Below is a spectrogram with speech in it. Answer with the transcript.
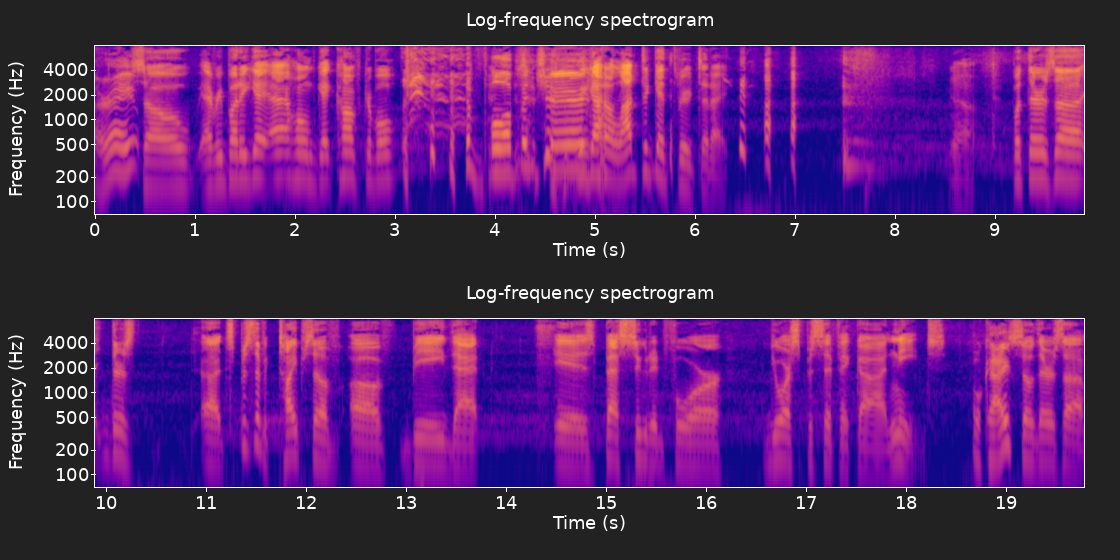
All right. So everybody get at home, get comfortable. Pull up a chair. we got a lot to get through today. yeah, but there's uh there's uh, specific types of of bee that is best suited for your specific uh, needs. Okay. So there's uh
